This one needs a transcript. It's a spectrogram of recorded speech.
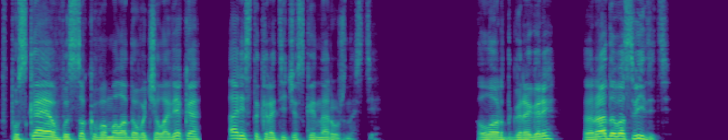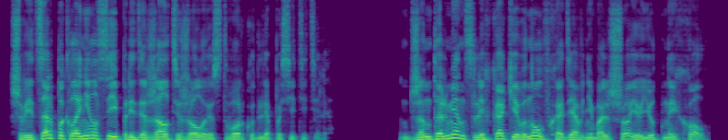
впуская высокого молодого человека аристократической наружности. «Лорд Грегори, рада вас видеть!» Швейцар поклонился и придержал тяжелую створку для посетителя. Джентльмен слегка кивнул, входя в небольшой уютный холл.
